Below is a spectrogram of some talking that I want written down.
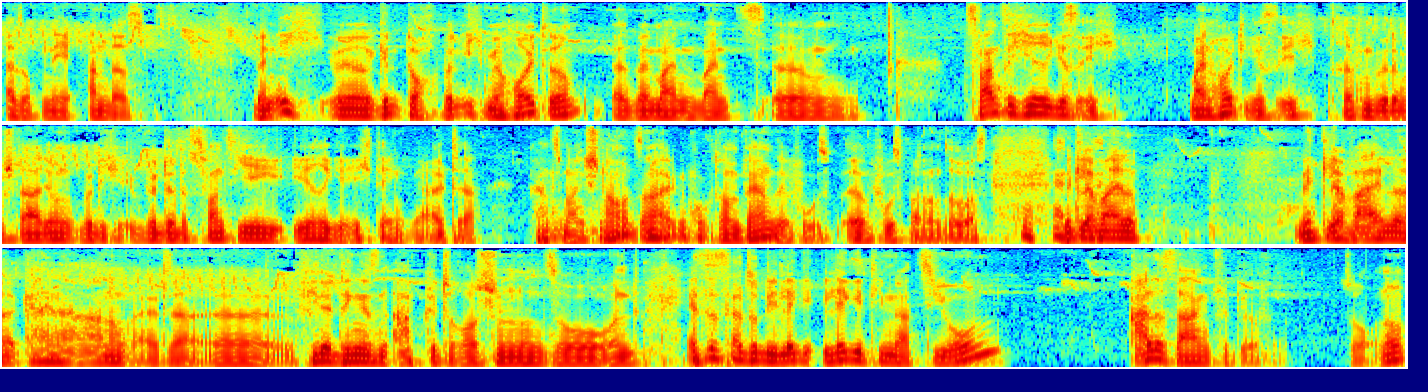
also nee, anders. Wenn ich, äh, doch, wenn ich mir heute, äh, wenn mein, mein ähm, 20-jähriges Ich, mein heutiges Ich treffen würde im Stadion, würde ich, würde das 20-jährige Ich denken, Alter, kannst du meinen Schnauze halten, guck doch im Fernsehfußball äh, und sowas. Mittlerweile, Mittlerweile, keine Ahnung, Alter. Äh, viele Dinge sind abgedroschen und so. Und es ist halt so die Leg Legitimation, alles sagen zu dürfen. So, ne?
